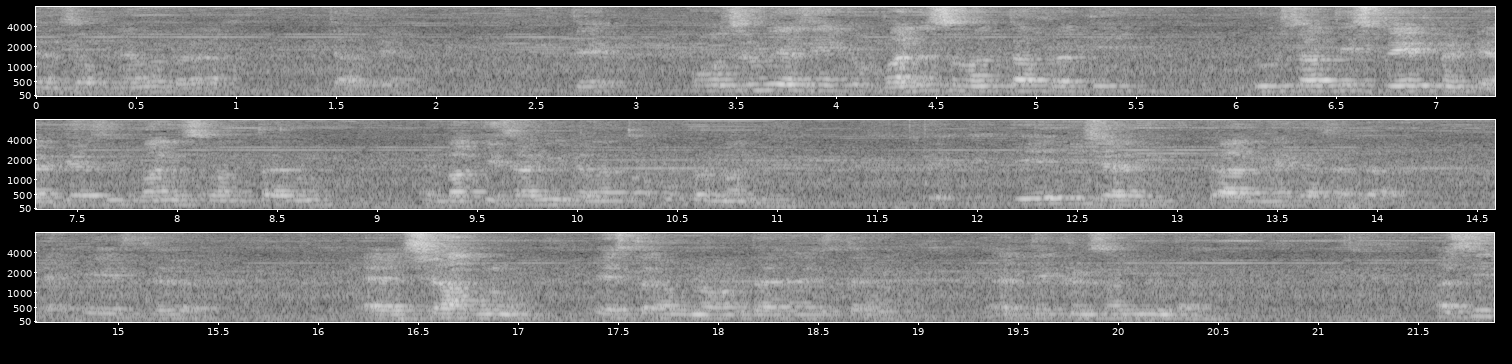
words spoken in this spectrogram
350 ਬੜਾ ਚੱਲ ਰਿਹਾ। ਤੇ ਉਸ ਨੂੰ ਵੀ ਅਸੀਂ ਇੱਕ ਵਨ ਸਮੰਤਾ ਪ੍ਰਤੀ ਗੁਰੂ ਸਾਹਿਬ ਦੀ ਸਟੇਟਮੈਂਟ ਹੈ ਕਿ ਅਸੀਂ ਵਨ ਸਮੰਤਾ ਨੂੰ ਬਾਕੀ ਸਾਰੀਆਂ ਗੱਲਾਂ ਤੋਂ ਉੱਪਰ ਮੰਨਦੇ ਹਾਂ। ਤੇ ਇਹ ਵੀ ਸ਼ਾਇਦ ਕਾਰਨ ਹੈਗਾ ਸਾਡਾ ਇਸ ਸ਼ਾਮ ਨੂੰ ਇਸ ਤਰ੍ਹਾਂ ਮਨਾਉਣ ਦਾ ਜਾਂ ਇਸ ਤਰ੍ਹਾਂ ਦੇਖਣ ਸਮਝਣ ਦਾ। ਅਸੀਂ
